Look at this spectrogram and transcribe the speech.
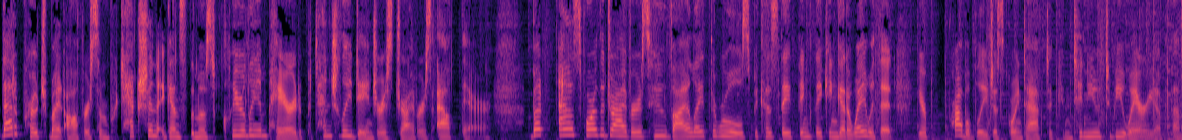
That approach might offer some protection against the most clearly impaired, potentially dangerous drivers out there. But as for the drivers who violate the rules because they think they can get away with it, you're probably just going to have to continue to be wary of them.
